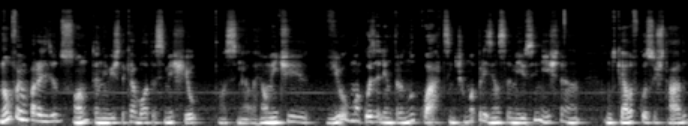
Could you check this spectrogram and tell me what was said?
não foi uma paralisia do sono, tendo em vista que a bota se mexeu. Então, assim, ela realmente viu alguma coisa ali entrando no quarto, sentiu uma presença meio sinistra, né? Tanto que ela ficou assustada.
